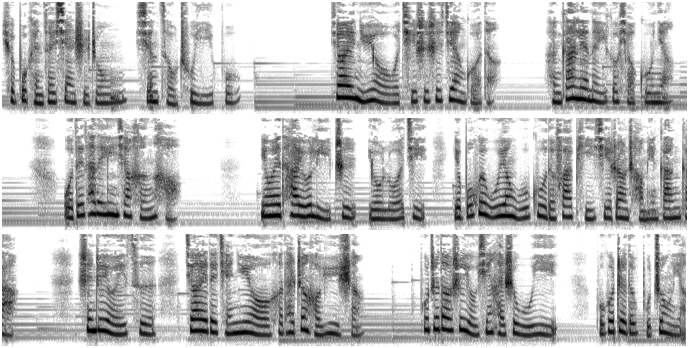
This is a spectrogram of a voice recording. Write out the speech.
却不肯在现实中先走出一步。交一女友，我其实是见过的，很干练的一个小姑娘，我对她的印象很好。因为他有理智、有逻辑，也不会无缘无故的发脾气，让场面尴尬。甚至有一次，焦爱的前女友和他正好遇上，不知道是有心还是无意，不过这都不重要，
